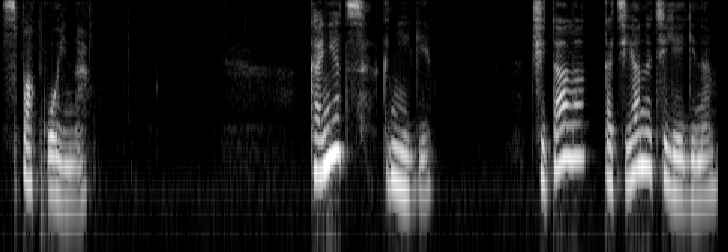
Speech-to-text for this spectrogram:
спокойно. Конец книги. Читала Татьяна Телегина.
